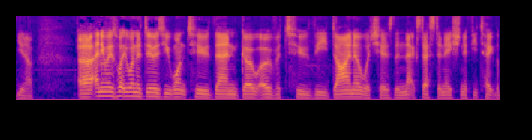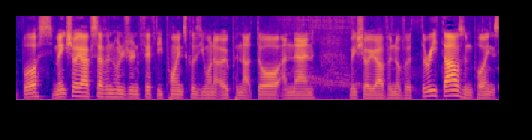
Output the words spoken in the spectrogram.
you know. Uh, anyways, what you want to do is you want to then go over to the diner, which is the next destination if you take the bus. Make sure you have 750 points because you want to open that door, and then make sure you have another 3,000 points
